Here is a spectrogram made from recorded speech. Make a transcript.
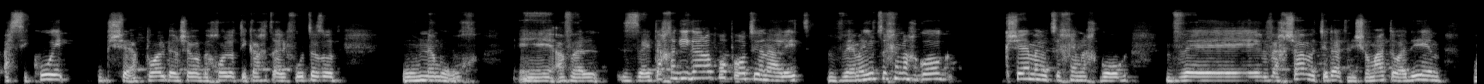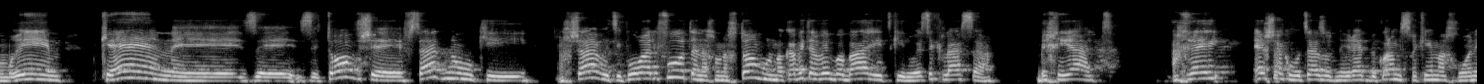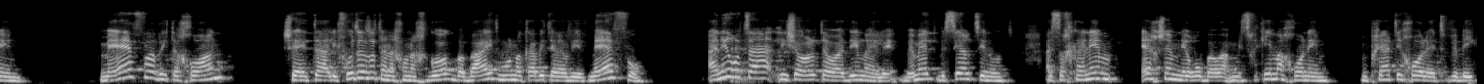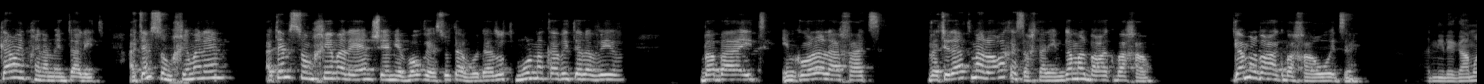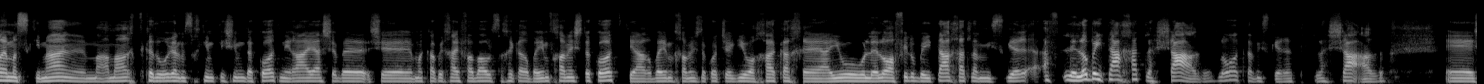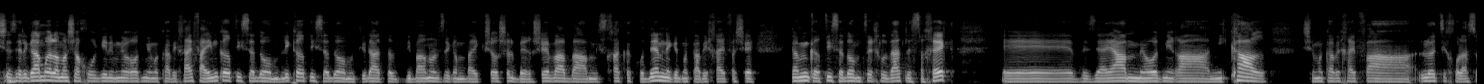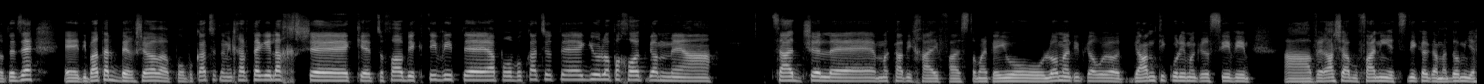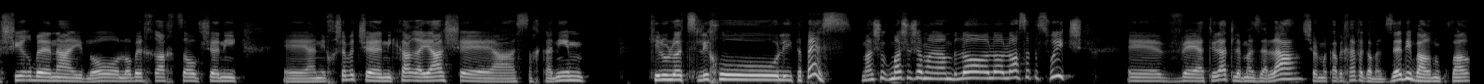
הסיכוי שהפועל באר שבע בכל זאת תיקח את האליפות הזאת הוא נמוך, אבל זו הייתה חגיגה לא פרופורציונלית, והם היו צריכים לחגוג כשהם היו צריכים לחגוג, ו... ועכשיו, את יודעת, אני שומעת אוהדים אומרים, כן, אה, זה, זה טוב שהפסדנו, כי עכשיו, את סיפור האליפות, אנחנו נחתום מול מכבי תל אביב בבית, כאילו, איזה קלאסה, בחייאת. אחרי איך שהקבוצה הזאת נראית בכל המשחקים האחרונים, מאיפה הביטחון שאת האליפות הזאת אנחנו נחגוג בבית מול מכבי תל אביב? מאיפה? אני רוצה לשאול את האוהדים האלה, באמת, בשיא הרצינות, השחקנים, איך שהם נראו במשחקים האחרונים, מבחינת יכולת, ובעיקר מבחינה מנטלית, אתם סומכים עליהם? אתם סומכים עליהם שהם יבואו ויעשו את העבודה הזאת מול מכבי תל אביב, בבית, עם כל הלחץ, ואת יודעת מה? לא רק השחקנים, גם על ברק בכר. גם על ברק בכר ראו את זה. אני לגמרי מסכימה, המערכת כדורגל משחקים 90 דקות, נראה היה שמכבי חיפה באו לשחק 45 דקות, כי ה-45 דקות שהגיעו אחר כך אה, היו ללא אפילו בעיטה אחת למסגרת, ללא בעיטה אחת לשער, לא רק למסגרת, לשער. אה, שזה לגמרי לא מה שאנחנו רגילים לראות ממכבי חיפה, עם כרטיס אדום, בלי כרטיס אדום, את יודעת, דיברנו על זה גם בהקשר של באר שבע במשחק הקודם נגד מכבי חיפה, שגם עם כרטיס אדום צריך לדעת לשחק, אה, וזה היה מאוד נראה ניכר שמכבי חיפה לא הצליחו לעשות את זה. אה, דיברת על באר שבע והפרובוקציות, אני חייבת להגיד לך שכצופה אובייקטיבית הפרובוקציות הגיעו לא פחות גם מה... צד של uh, מכבי חיפה, זאת אומרת, היו לא מעט התגרויות, גם תיקולים אגרסיביים. העבירה של אבו פאני הצדיקה גם אדום ישיר בעיניי, לא, לא בהכרח צהוב שני. Uh, אני חושבת שניכר היה שהשחקנים כאילו לא הצליחו להתאפס. משהו, משהו שם לא, לא, לא עשה את הסוויץ'. Uh, ואת יודעת, למזלה של מכבי חיפה, גם על זה דיברנו כבר,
